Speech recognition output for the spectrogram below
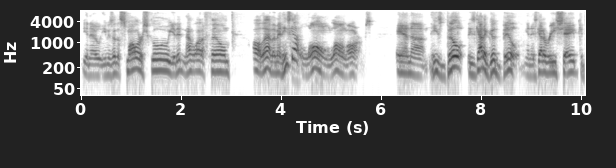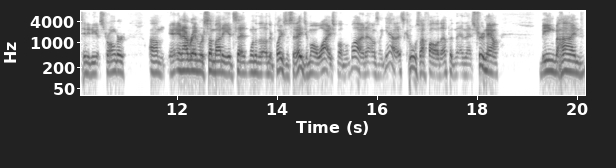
You know, he was at a smaller school. You didn't have a lot of film, all that. But man, he's got long, long arms, and um, he's built. He's got a good build. and he's got to reshape, continue to get stronger. Um, and, and, I read where somebody had said one of the other players had said, "Hey, Jamaal Whyce, blah blah blah," and I was like, "Yeah, that's cool." So I followed up, and, and that's true. Now, being behind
